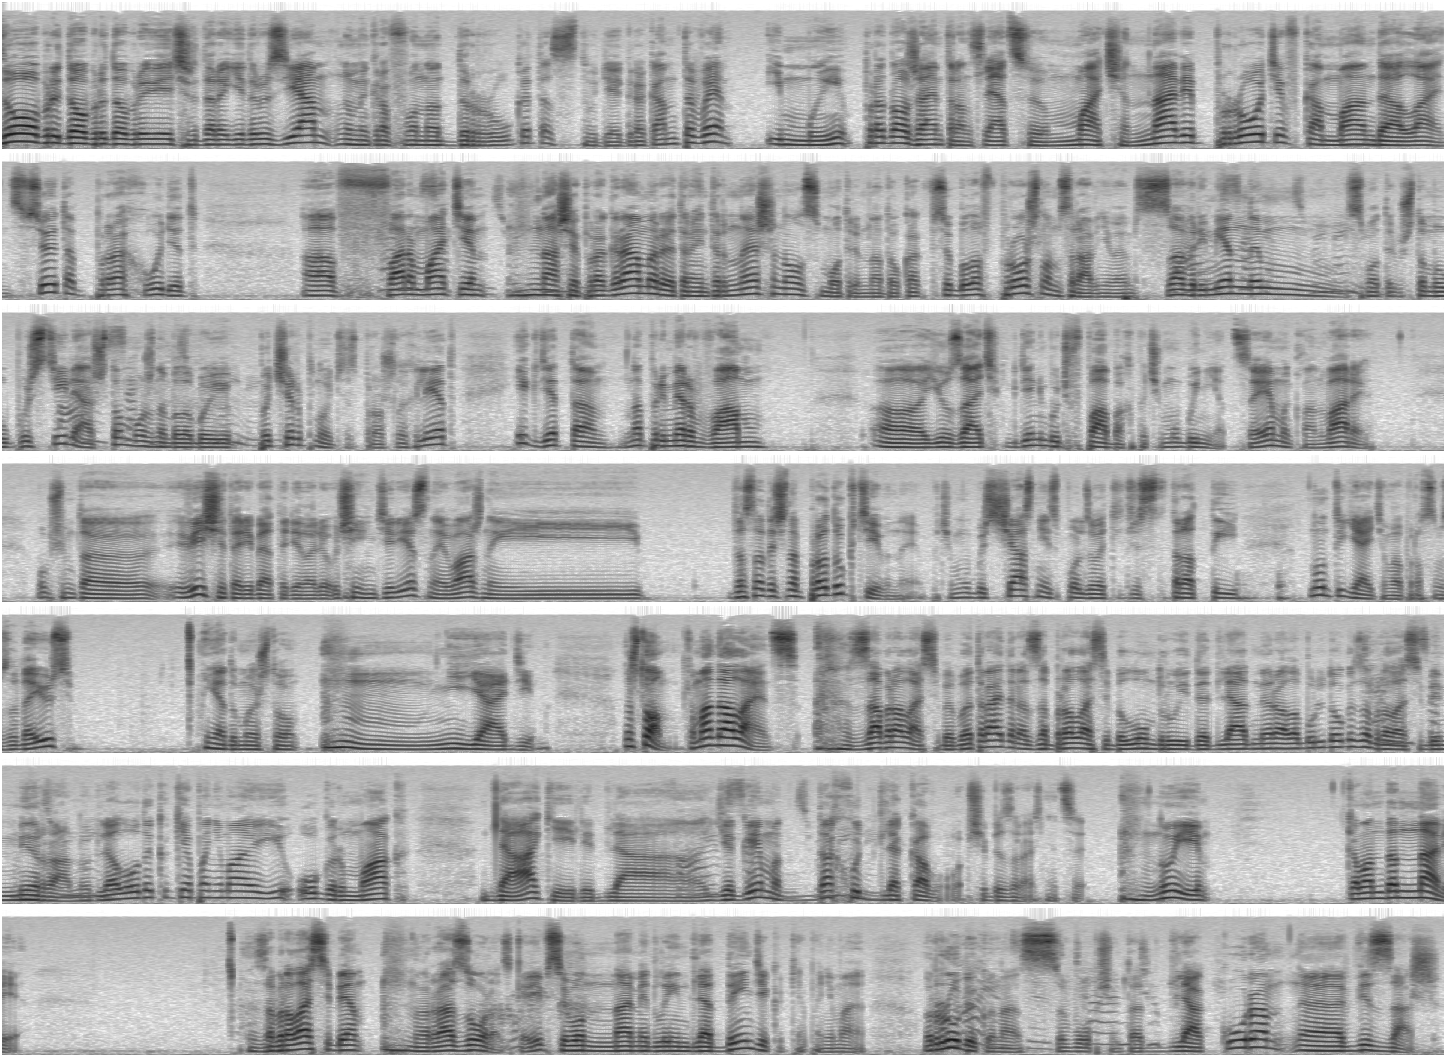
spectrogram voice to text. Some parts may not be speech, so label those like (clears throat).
Добрый, добрый, добрый вечер, дорогие друзья. У микрофона друг, это студия Игрокам ТВ. И мы продолжаем трансляцию матча Нави против команды Alliance. Все это проходит а, в формате нашей программы Retro International. Смотрим на то, как все было в прошлом, сравниваем с современным, смотрим, что мы упустили, а что можно было бы почерпнуть из прошлых лет. И где-то, например, вам э, юзать где-нибудь в пабах, почему бы нет. CM и кланвары. В общем-то, вещи-то ребята делали очень интересные, важные и достаточно продуктивные. Почему бы сейчас не использовать эти страты? Ну, вот я этим вопросом задаюсь. Я думаю, что (clears throat) не я один. Ну что, команда Alliance (clears throat) забрала себе Бэтрайдера, забрала себе Lone Druid а для Адмирала Бульдога, забрала себе Мирану для Лоды, как я понимаю, и Ogre Mag для Аки или для EGM а, да хоть для кого, вообще без разницы. (clears throat) Ну и команда Нави забрала себе (clears throat) Разора, скорее всего, на midlane для Дэнди, как я понимаю. Рубик у нас, в общем-то, для Кура, э, Визаж.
